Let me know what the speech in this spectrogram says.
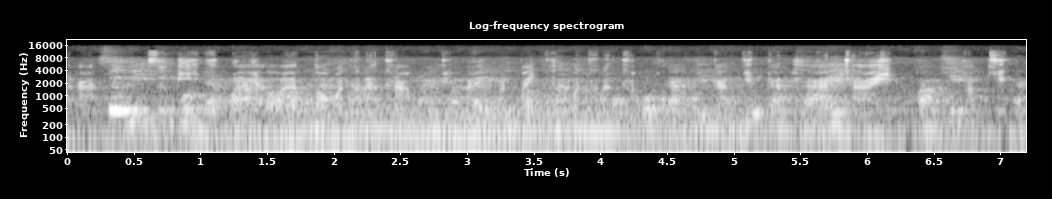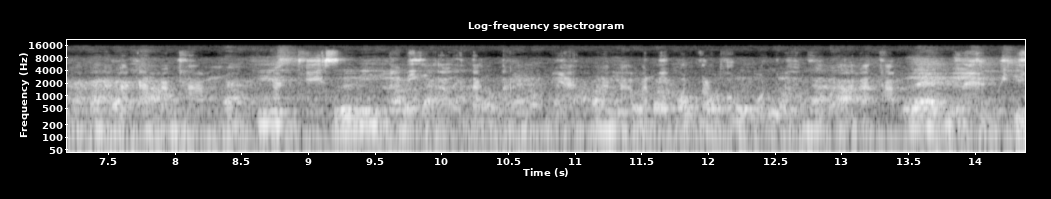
นะคะซึ่งมีผลอย่างมากต่อวัฒนธรรมเห็นไหมมันไปถึงวัฒนธรรมของการกินการใช้ความคิดความคิการทำ practice learning อะไรต่างๆเหล่านี้นะคะมันมีผลกระทบหมดเลยนะครับและวิถี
